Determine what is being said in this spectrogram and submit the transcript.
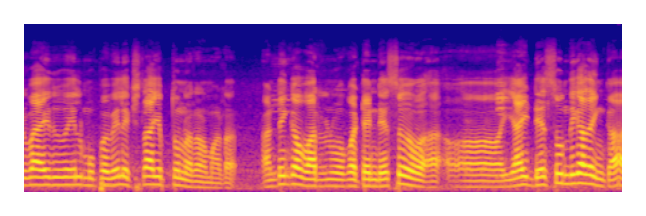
ఇరవై ఐదు వేలు ముప్పై వేలు ఎక్స్ట్రా చెప్తున్నారు అనమాట అంటే ఇంకా వన్ ఒక టెన్ డేస్ ఎయిట్ డేస్ ఉంది కదా ఇంకా.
